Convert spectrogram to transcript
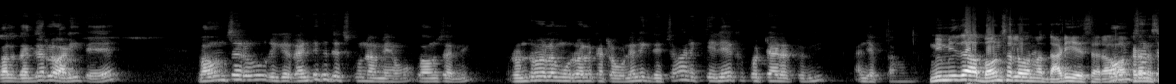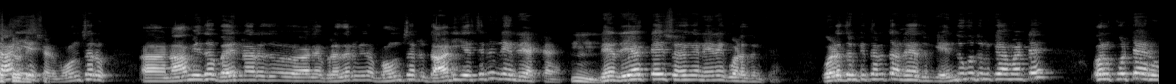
వాళ్ళ దగ్గరలో అడిగితే బౌన్సరు రెంట్కి తెచ్చుకున్నాం మేము బౌన్సర్ని రెండు రోజుల మూడు రోజులకి అట్లా ఉండడానికి తెచ్చాం ఆయనకి తెలియక కొట్టాడట్టుంది అని చెప్తా మీ మీద బౌన్సర్లో ఉన్న దాడి చేశారా? దాడి చేశాడు. బౌన్సర్ నా మీద బైర్నారదు అనే బ్రదర్ మీద బౌన్సర్ దాడి చేస్తేనే నేను రియాక్ట్ అయ్యాను నేను రియాక్ట్ అయ్యి స్వయంగా నేనే గోడ దునికా గోడ తర్వాత అన్నయ్య దునికా ఎందుకు దునికామంటే వాళ్ళు కొట్టారు.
